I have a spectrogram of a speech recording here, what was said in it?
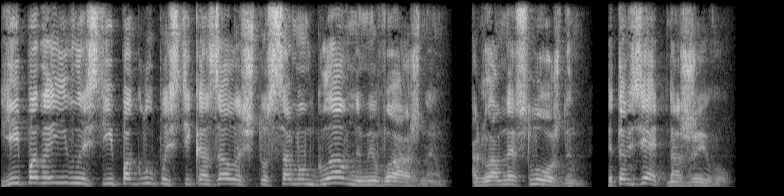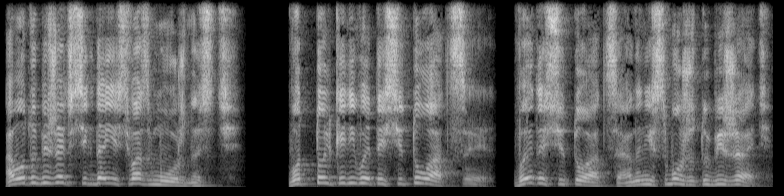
Ей по наивности и по глупости казалось, что самым главным и важным, а главное сложным, это взять наживу. А вот убежать всегда есть возможность. Вот только не в этой ситуации. В этой ситуации она не сможет убежать.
